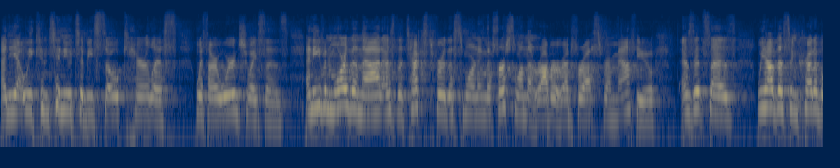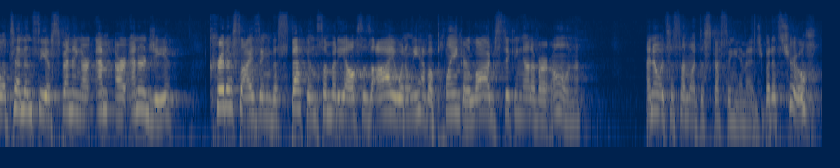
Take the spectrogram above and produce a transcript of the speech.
and yet we continue to be so careless with our word choices. And even more than that, as the text for this morning, the first one that Robert read for us from Matthew, as it says, we have this incredible tendency of spending our, our energy criticizing the speck in somebody else's eye when we have a plank or log sticking out of our own. I know it's a somewhat disgusting image, but it's true.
